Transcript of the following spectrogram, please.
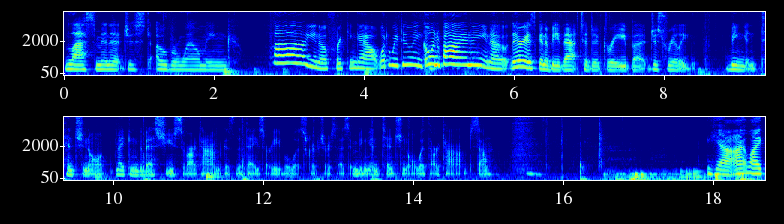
last minute just overwhelming ah, you know, freaking out. What are we doing? Going to buy? And, you know, there is going to be that to a degree, but just really being intentional, making the best use of our time because the days are evil, what Scripture says, and being intentional with our time. So. Yeah, I like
